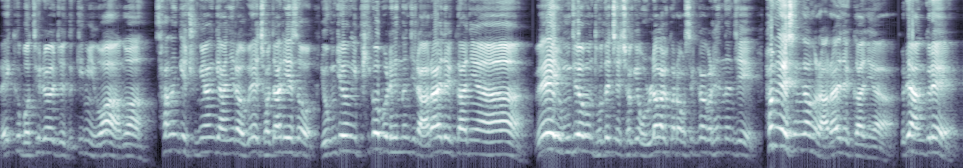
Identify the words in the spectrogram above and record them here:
레이크 머티리얼즈 느낌이 와 안 와? 사는 게 중요한 게 아니라 왜 저 자리에서 용재형이 픽업을 했는지를 알아야 될 거 아니야 왜 용재형은 도대체 저게 올라갈 거라고 생각을 했는지 형의 생각을 알아야 될 거 아니야 그래 안 그래?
